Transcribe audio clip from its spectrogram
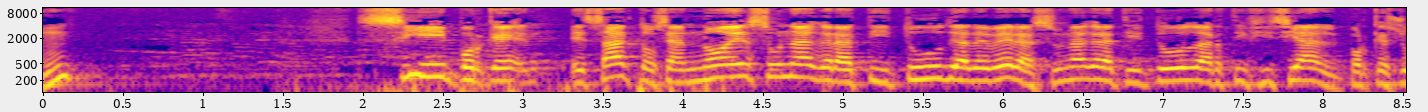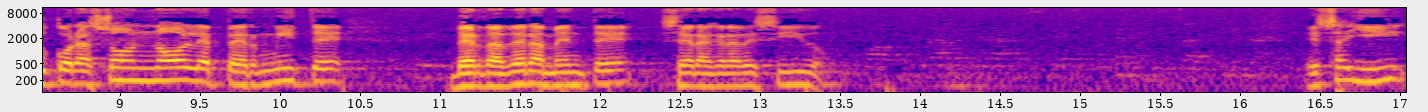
¿Mm? Sí, porque, exacto, o sea, no es una gratitud de de veras, es una gratitud artificial, porque su corazón no le permite verdaderamente ser agradecido. Es allí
